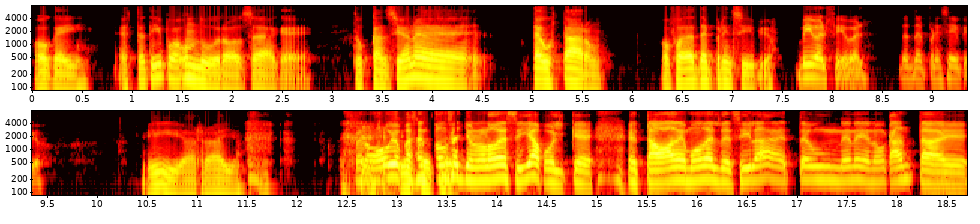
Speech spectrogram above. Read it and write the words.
ok, este tipo es un duro, o sea que tus canciones te gustaron, o fue desde el principio. Bieber Fever, desde el principio. Y a rayo. Pero obvio, para ese entonces yo no lo decía porque estaba de moda el decir, ah, este es un nene que no canta, eh,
